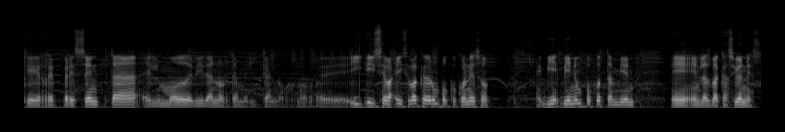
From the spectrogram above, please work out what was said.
que representa el modo de vida norteamericano, ¿no? Eh, y, y se va, y se va a quedar un poco con eso. Vie- Viene un poco también eh, en las vacaciones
